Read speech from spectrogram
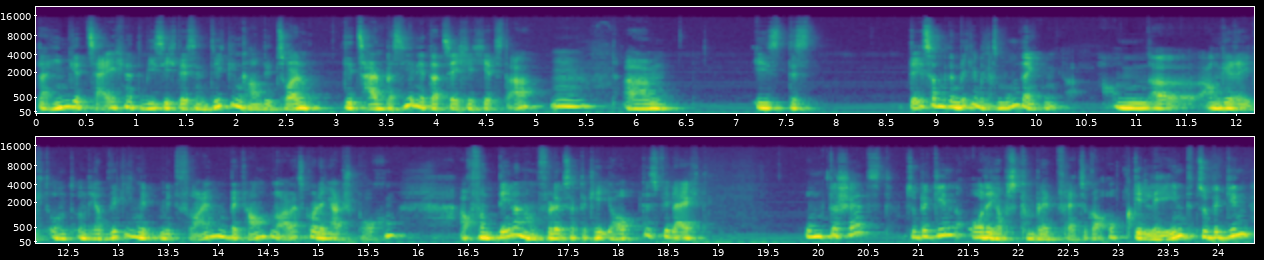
dahin gezeichnet, wie sich das entwickeln kann, die Zahlen die Zahlen passieren ja tatsächlich jetzt auch, mhm. ähm, ist das, das hat mich dann wirklich ein bisschen zum Umdenken an, äh, angeregt und, und ich habe wirklich mit, mit Freunden, Bekannten, Arbeitskollegen auch gesprochen. Auch von denen haben viele gesagt, okay, ihr habt das vielleicht unterschätzt zu Beginn oder ich habe es komplett vielleicht sogar abgelehnt zu Beginn.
